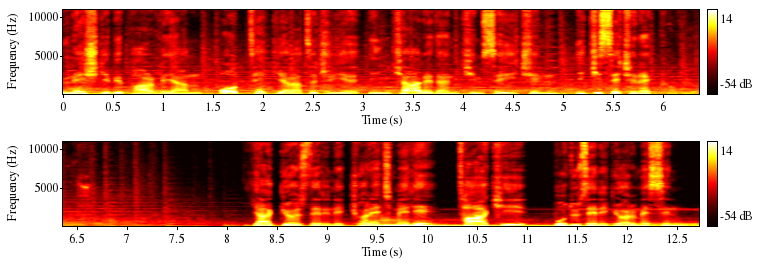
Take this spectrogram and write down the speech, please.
güneş gibi parlayan o tek yaratıcıyı inkar eden kimse için iki seçenek kalıyor. Ya gözlerini kör etmeli ta ki bu düzeni görmesin,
